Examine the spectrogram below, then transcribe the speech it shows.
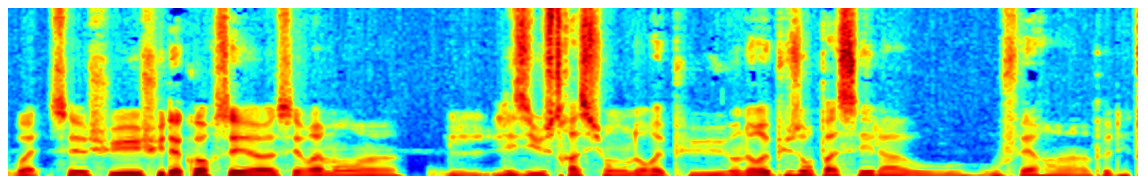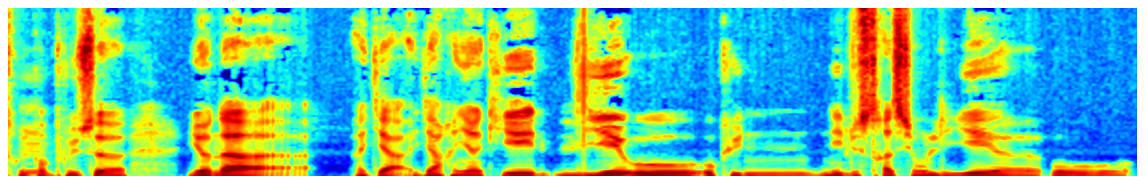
Ouais, je suis je suis d'accord, c'est euh, c'est vraiment euh, les illustrations, on aurait pu on aurait pu s'en passer là ou ou faire un, un peu des trucs. Mm. En plus, euh, il y en a. Il y a, il y a rien qui est lié au aucune illustration liée euh, au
